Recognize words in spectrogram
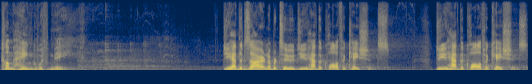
Come hang with me. Do you have the desire? Number two, do you have the qualifications? Do you have the qualifications?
